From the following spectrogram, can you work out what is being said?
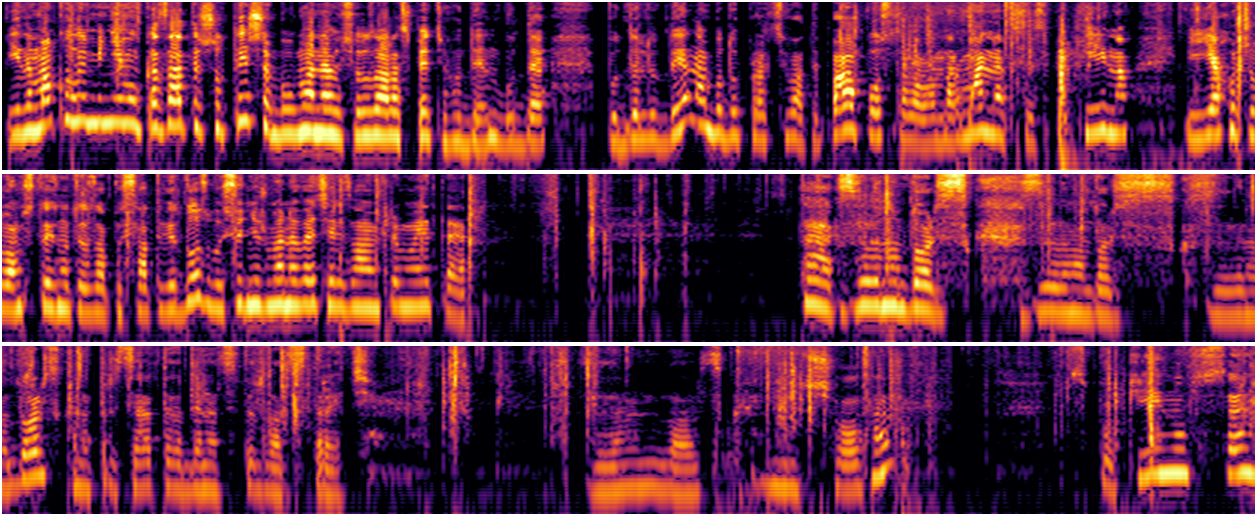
І нема коли мені йому казати, що тише, бо в мене ось зараз 5 годин буде, буде людина, буду працювати. По апостолова нормально, все спокійно. І я хочу вам встигнути записати відос, бо сьогодні ж в мене ввечері з вами прямий етер. Так, Зеленодольськ, Зеленодольськ, Зеленодольськ на 30, 11, 23. Зеленодольськ. Нічого. Спокійно все.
